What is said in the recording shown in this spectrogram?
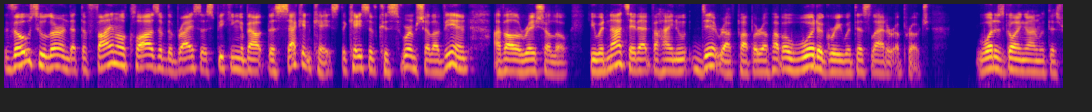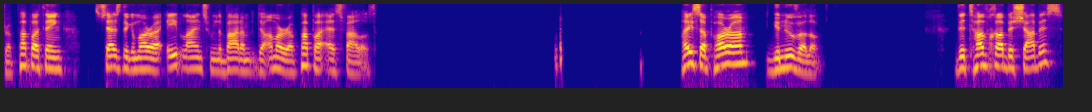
those who learned that the final clause of the Brisa speaking about the second case, the case of Kisvurim Shalavin, Aval Reshalo, he would not say that Vahainu did Rav Papa. Rav Papa would agree with this latter approach what is going on with this Rav Papa thing. Says the Gemara, eight lines from the bottom, the Amar Rav Papa as follows. Haisa para genuvalo. Vitavcha b'Shabbos.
